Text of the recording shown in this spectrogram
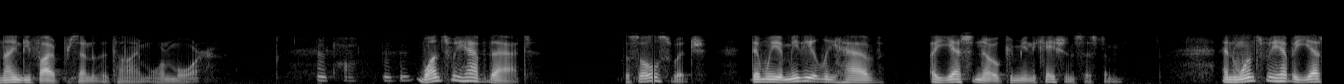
95% of the time or more. Okay. Mhm. Once we have that, the soul switch, then we immediately have a yes no communication system. And once we have a yes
